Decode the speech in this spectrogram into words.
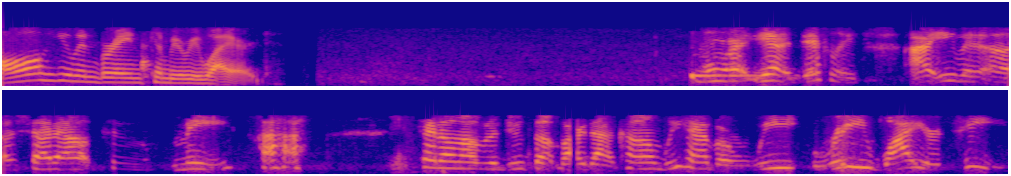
All human brains can be rewired. All right, yeah, definitely. I even uh, shout out to me. Head on over to juiceupbar.com. We have a re rewire tea.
